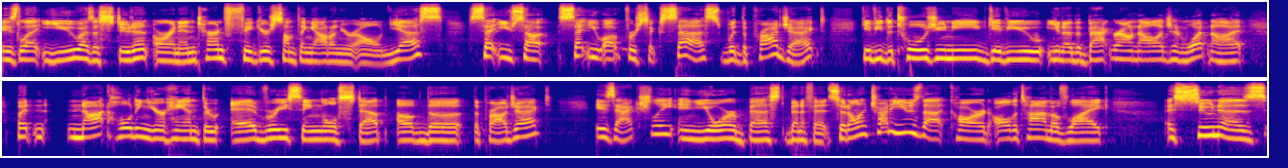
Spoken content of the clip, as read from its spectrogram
is let you as a student or an intern figure something out on your own. Yes, set you set you up for success with the project, give you the tools you need, give you, you know, the background knowledge and whatnot, but n- not holding your hand through every single step of the the project is actually in your best benefit. So don't try to use that card all the time of like as soon as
